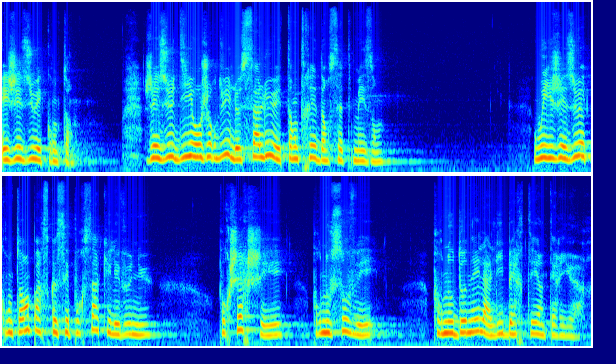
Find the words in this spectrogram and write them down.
Et Jésus est content. Jésus dit aujourd'hui, le salut est entré dans cette maison. Oui, Jésus est content parce que c'est pour ça qu'il est venu, pour chercher, pour nous sauver, pour nous donner la liberté intérieure.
